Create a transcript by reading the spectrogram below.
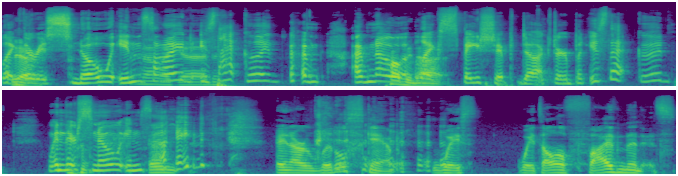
like Yeah. there is snow inside. God. is that good? I'm I'm no like spaceship doctor, but is that good when there's snow inside? and our little scamp wastes waits all of five minutes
